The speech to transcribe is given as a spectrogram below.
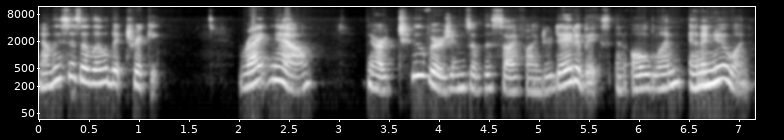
Now this is a little bit tricky. Right now, there are two versions of the SciFinder database, an old one and a new one.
